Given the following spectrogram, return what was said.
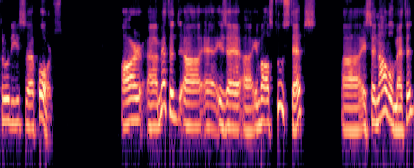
through these pores. Our uh, method uh, is a, involves two steps. Uh, it's a novel method,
